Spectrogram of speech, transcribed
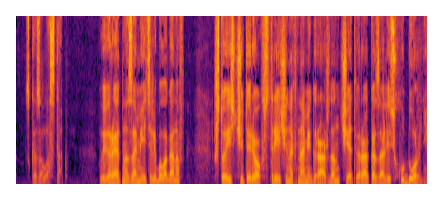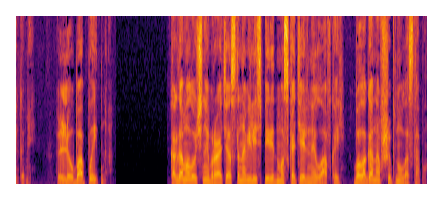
— сказал Остап. «Вы, вероятно, заметили, Балаганов, что из четырех встреченных нами граждан четверо оказались художниками. Любопытно!» Когда молочные братья остановились перед москотельной лавкой, Балаганов шепнул Остапу.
